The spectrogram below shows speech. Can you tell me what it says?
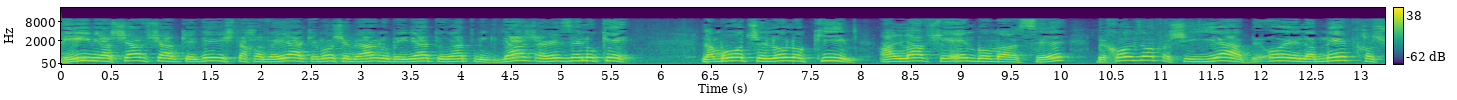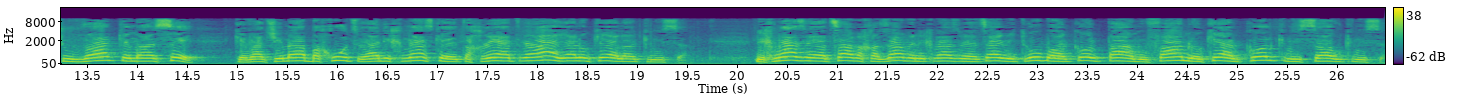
ואם ישב שם כדי השתחוויה, כמו שביארנו בעניין תאורת מקדש, הרי זה לוקה. למרות שלא לוקים עליו שאין בו מעשה, בכל זאת השהייה באוהל המת חשובה כמעשה, כיוון שאם היה בחוץ והיה נכנס כעת אחרי ההתראה, היה לוקה על הכניסה. נכנס ויצא וחזר ונכנס ויצא, אם יתרו בו על כל פעם ופעם, לוקה על כל כניסה וכניסה.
